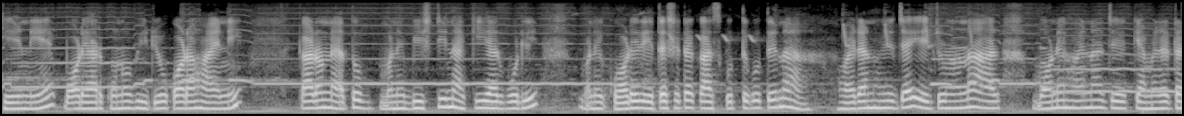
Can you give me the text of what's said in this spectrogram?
খেয়ে নিয়ে পরে আর কোনো ভিডিও করা হয়নি। কারণ এত মানে বৃষ্টি না কি আর বলি? মানে ঘরের এটা সেটা কাজ করতে করতে না হয়রান হয়ে যায় এই জন্য না আর মনে হয় না যে ক্যামেরাটা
